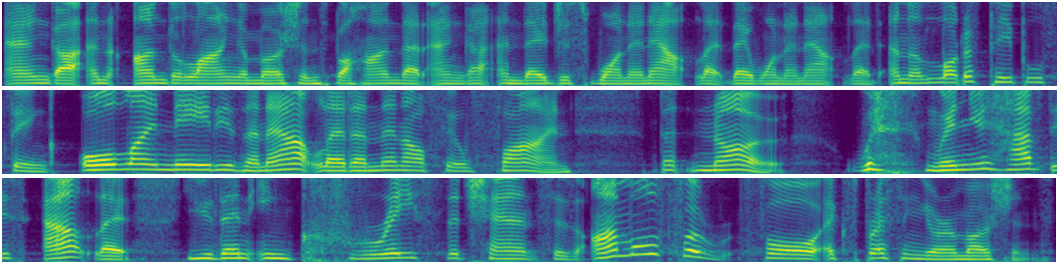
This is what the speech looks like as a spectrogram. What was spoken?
anger and underlying emotions behind that anger and they just want an outlet. They want an outlet. And a lot of people think all I need is an outlet and then I'll feel fine. But no, when you have this outlet, you then increase the chances. I'm all for, for expressing your emotions,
